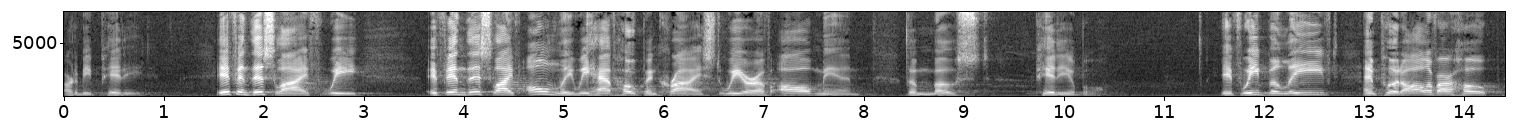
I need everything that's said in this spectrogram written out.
are to be pitied. If in this life we if in this life only we have hope in Christ, we are of all men the most pitiable. If we believed and put all of our hope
